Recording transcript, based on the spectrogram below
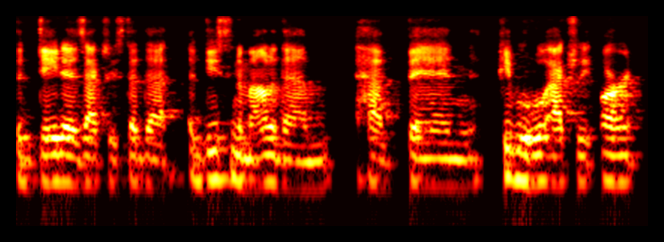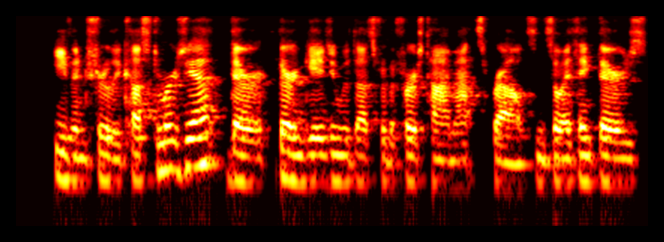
the data has actually said that a decent amount of them have been people who actually aren't even surely customers yet. They're they're engaging with us for the first time at Sprouts. And so I think there's,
